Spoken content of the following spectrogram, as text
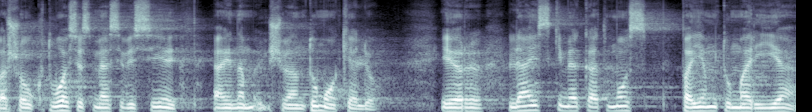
pašauktuosius, mes visi einam šventumo keliu. Ir leiskime, kad mus paimtų Marija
